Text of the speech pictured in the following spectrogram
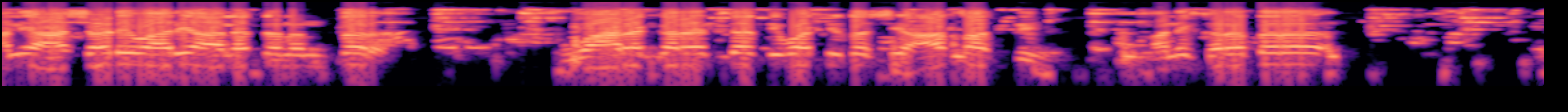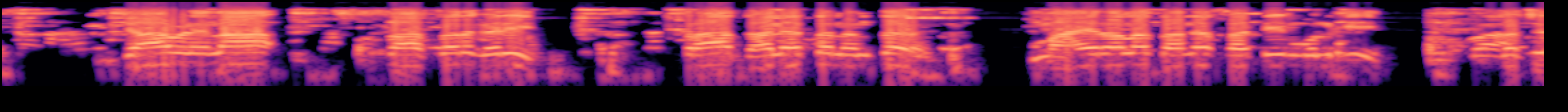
आणि आषाढी वारी आल्याच्यानंतर वारकऱ्यांच्या दिवाची तशी आस असते. आणि खर तर ज्या वेळेला सासर घरी त्रास झाल्याच्यानंतर माहेराला जाण्यासाठी मुलगी जशी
